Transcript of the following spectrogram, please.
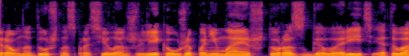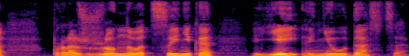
равнодушно спросила Анжелика, уже понимая, что разговорить этого прожженного циника ей не удастся.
